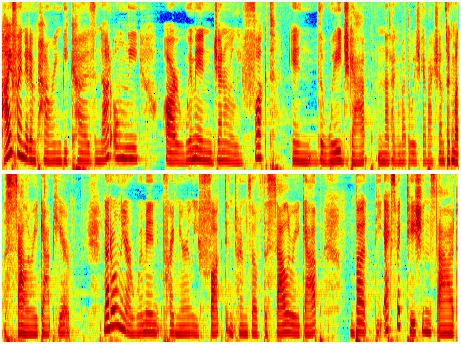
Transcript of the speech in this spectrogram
I find it empowering because not only are women generally fucked in the wage gap, I'm not talking about the wage gap actually, I'm talking about the salary gap here. Not only are women primarily fucked in terms of the salary gap, but the expectations that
